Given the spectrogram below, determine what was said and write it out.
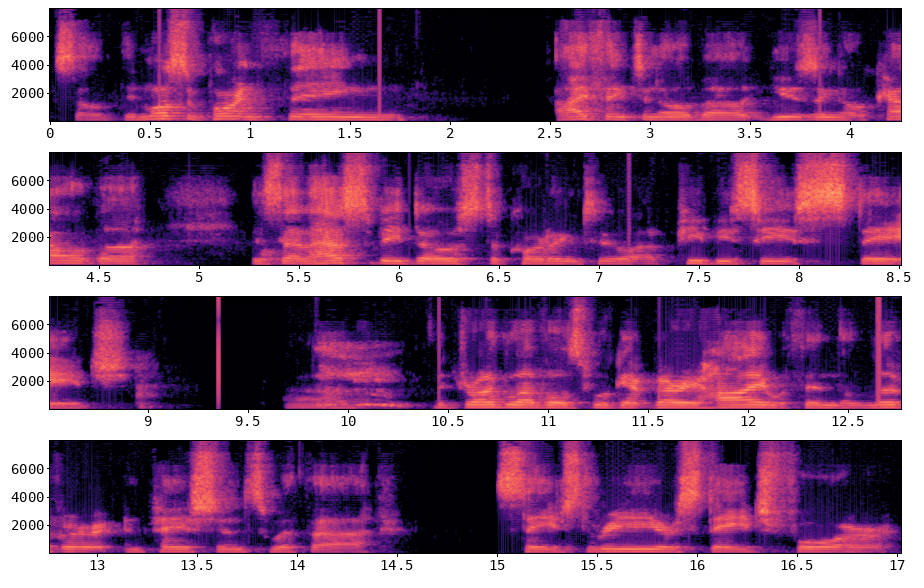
so the most important thing I think to know about using Ocaliva is that it has to be dosed according to a PBC stage. Uh, the drug levels will get very high within the liver in patients with a stage three or stage four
